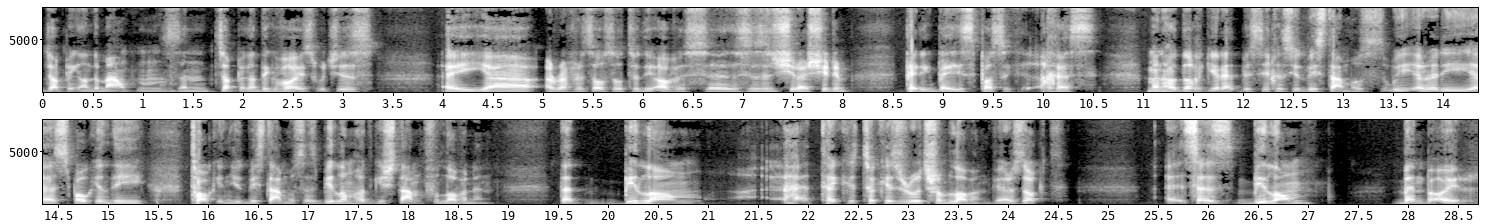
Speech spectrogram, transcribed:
jumping on the mountains and jumping on the Gvois, which is a, uh, a reference also to the Ovis. Uh, this is in Shirashirim, Perik Beis, hodoch geret besiches Yud. We already uh, spoke in the talk in Yud Beistamus as Bilam had gestammt for Lovanen that Bilam uh, take, took his roots from Lavan. Verzokt. It says Bilam ben Ba'ir.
